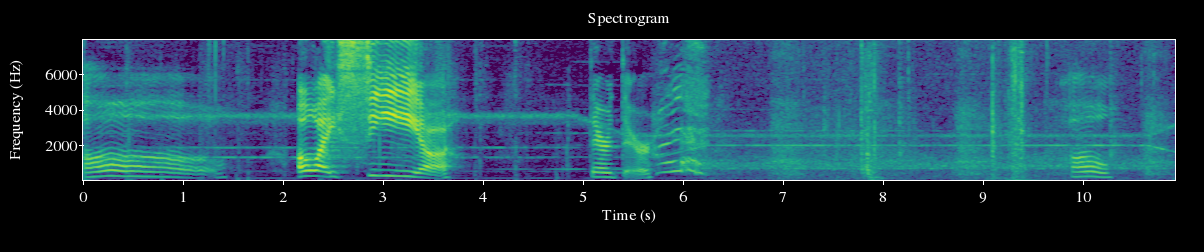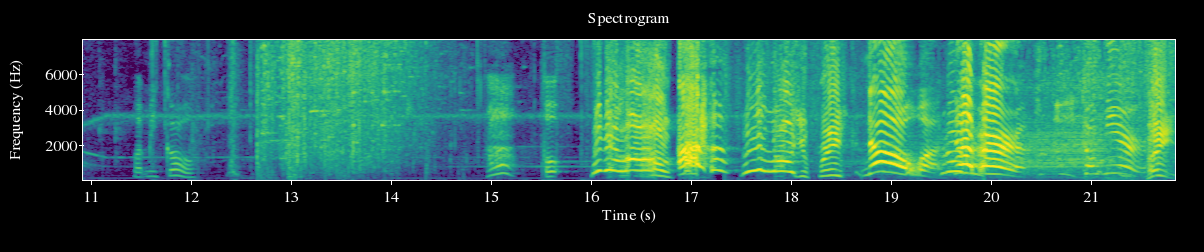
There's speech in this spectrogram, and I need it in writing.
Oh, Oh, I see. They're there. Oh. Let me go. oh. Leave me alone! Ah! Leave me alone, you freak! No! Never! Come here! Hey,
